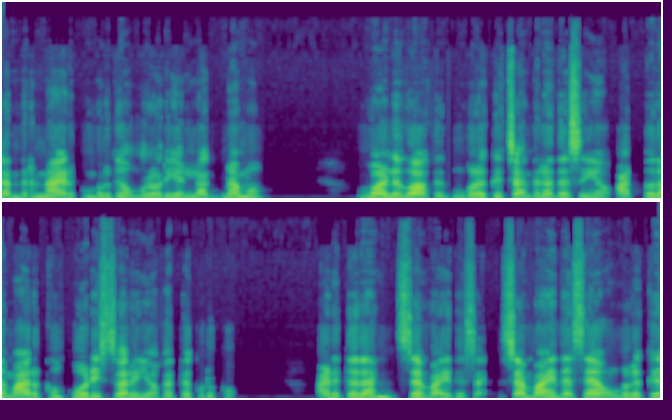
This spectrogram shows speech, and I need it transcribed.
சந்திரனா இருக்கும் பொழுது உங்களுடைய லக்னமும் வலுவாக உங்களுக்கு சந்திர தசையும் அற்புதமா இருக்கும் கோடீஸ்வர யோகத்தை கொடுக்கும். அடுத்ததான் செவ்வாய் தசை. செவ்வாய் தசை உங்களுக்கு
